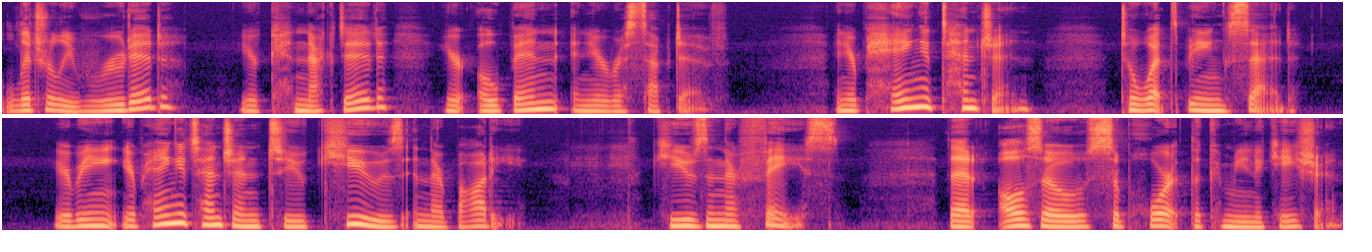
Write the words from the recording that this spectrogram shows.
literally rooted, you're connected, you're open, and you're receptive. And you're paying attention to what's being said. You're being you're paying attention to cues in their body, cues in their face that also support the communication.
